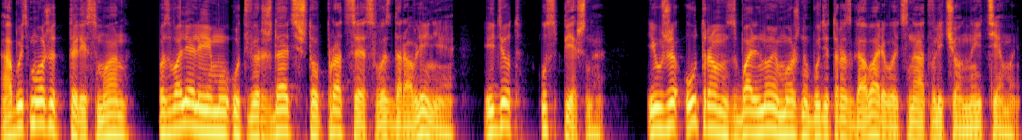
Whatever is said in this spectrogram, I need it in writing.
а, быть может, талисман позволяли ему утверждать, что процесс выздоровления идет успешно, и уже утром с больной можно будет разговаривать на отвлеченные темы.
